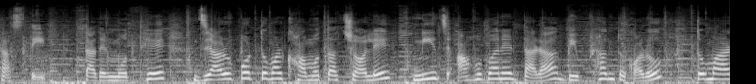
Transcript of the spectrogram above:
শাস্তি। তাদের মধ্যে যার উপর তোমার ক্ষমতা চলে, নিজ আহ্বানের দ্বারা বিভ্রান্ত করো। তোমার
